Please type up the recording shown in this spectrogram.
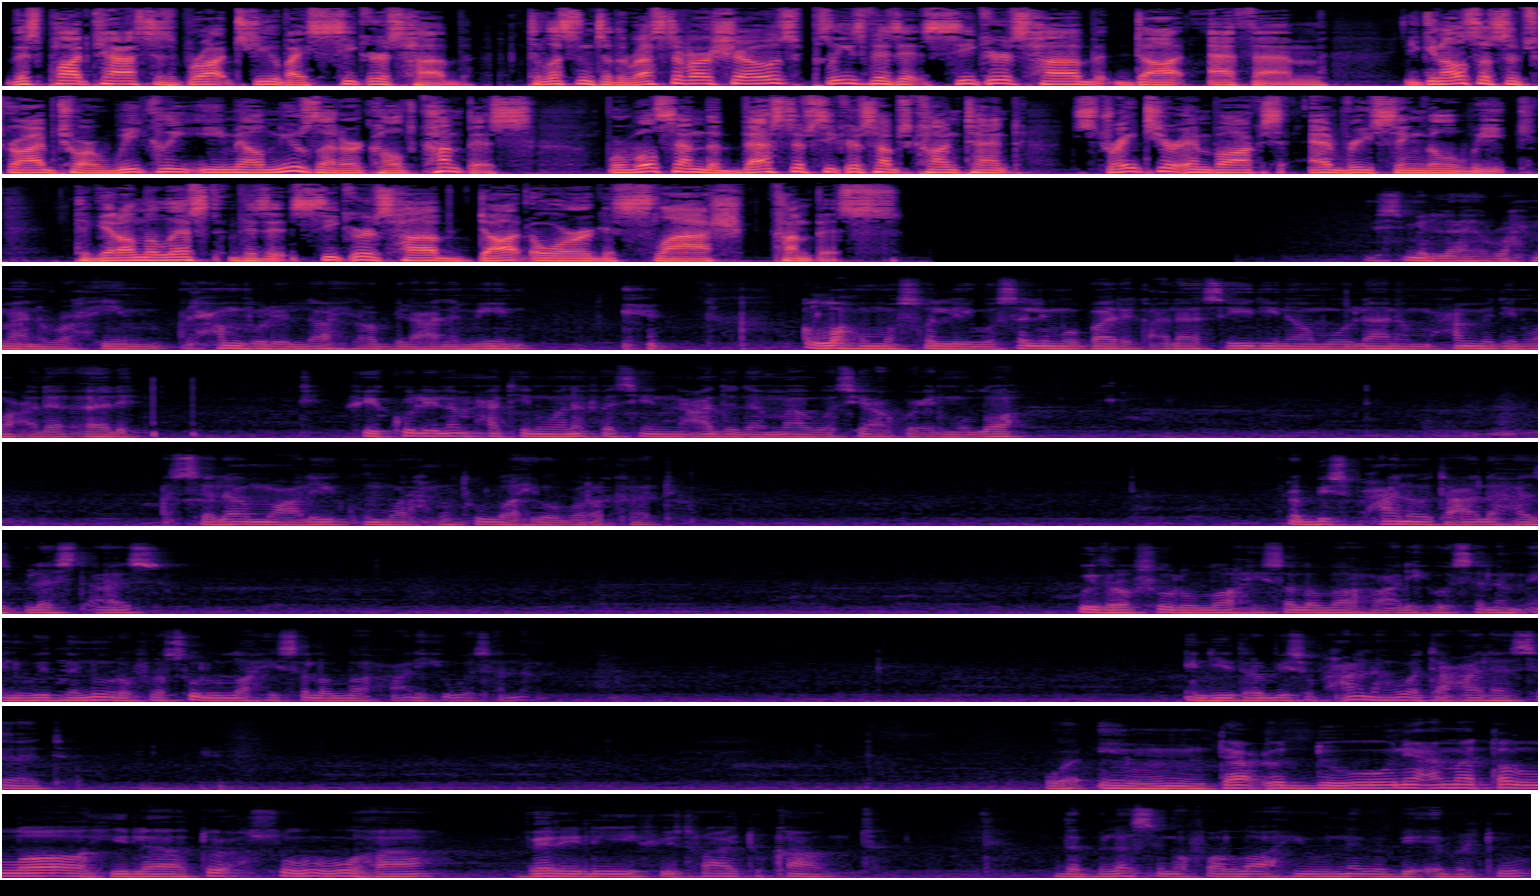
This podcast is brought to you by Seekers Hub. To listen to the rest of our shows, please visit seekershub.fm. You can also subscribe to our weekly email newsletter called Compass, where we'll send the best of Seekers Hub's content straight to your inbox every single week. To get on the list, visit seekershub.org slash compass. Bismillahir Rahmanir اللهم صل وسلم وبارك على سيدنا ومولانا محمد وعلى آله. في كل لمحة ونفس عدد ما وسعه علم الله. السلام عليكم ورحمة الله وبركاته. ربي سبحانه وتعالى has blessed us with Rasulullah الله صلى الله عليه and with the nur of Rasulullah الله صلى الله عليه Indeed, Rabbi subhanahu wa ta'ala said, وَإِن تَعُدُّوا نِعْمَةَ اللَّهِ لَا تُحْصُوهَا Verily, if you try to count the blessing of Allah, you will never be able to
